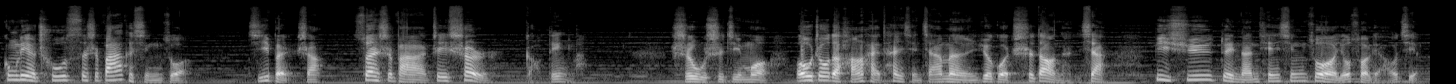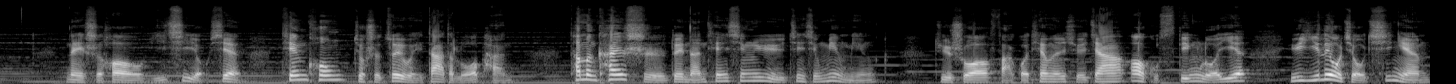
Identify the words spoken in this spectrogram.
共列出四十八个星座，基本上算是把这事儿搞定了。十五世纪末，欧洲的航海探险家们越过赤道南下，必须对南天星座有所了解。那时候仪器有限，天空就是最伟大的罗盘。他们开始对南天星域进行命名。据说，法国天文学家奥古斯丁·罗耶于1697年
